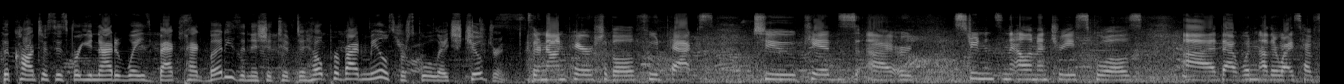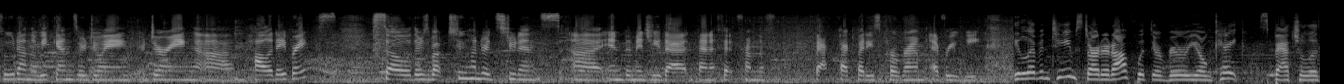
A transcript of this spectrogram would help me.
The contest is for United Way's Backpack Buddies initiative to help provide meals for school-aged children. They're non-perishable food packs to kids uh, or students in the elementary schools uh, that wouldn't otherwise have food on the weekends or doing during um, holiday breaks. So there's about 200 students uh, in Bemidji that benefit from the Backpack Buddies program every week. 11 teams started off with their very own cake, spatulas,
